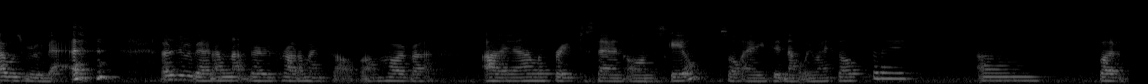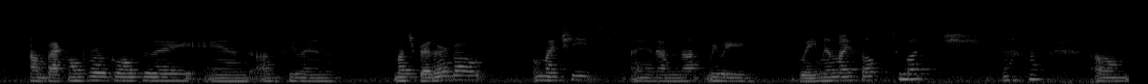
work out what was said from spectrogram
I was really bad. I was really bad. I'm not very proud of myself. Um, however, I am afraid to stand on the scale, so I did not weigh myself today. Um, but I'm back on protocol today, and I'm feeling much better about my cheats, and I'm not really blaming myself too much. um,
